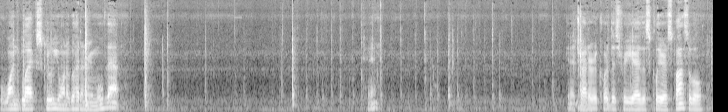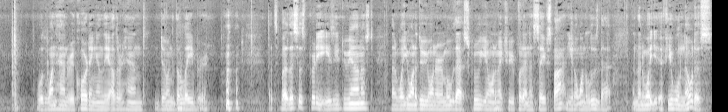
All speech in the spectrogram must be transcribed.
one black screw. You want to go ahead and remove that. Okay. Gonna try to record this for you guys as clear as possible with one hand recording and the other hand doing the labor. That's, but this is pretty easy to be honest. Then what you want to do, you want to remove that screw. You want to make sure you put it in a safe spot, and you don't want to lose that. And then what, you, if you will notice,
